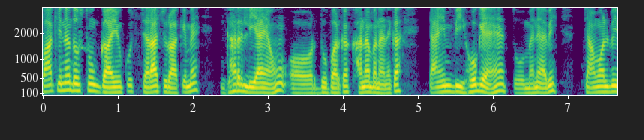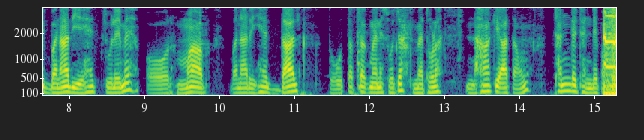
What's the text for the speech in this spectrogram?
बाकी ना दोस्तों गायों को चरा चुरा के मैं घर ले आया हूँ और दोपहर का खाना बनाने का टाइम भी हो गया है तो मैंने अभी चावल भी बना दिए हैं चूल्हे में और माँ अब बना रही हैं दाल। तो तब तक मैंने सोचा मैं थोड़ा नहा के आता हूँ। ठंडे ठंडे पानी।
